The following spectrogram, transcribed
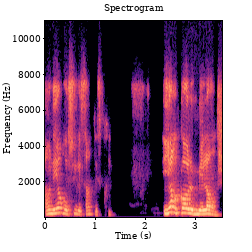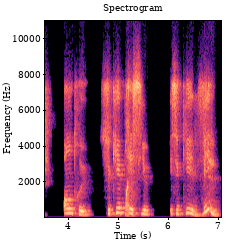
en ayant reçu le Saint-Esprit, il y a encore le mélange entre ce qui est précieux et ce qui est vil.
